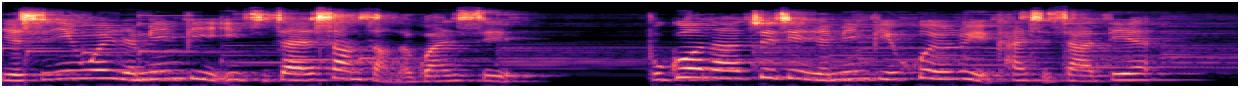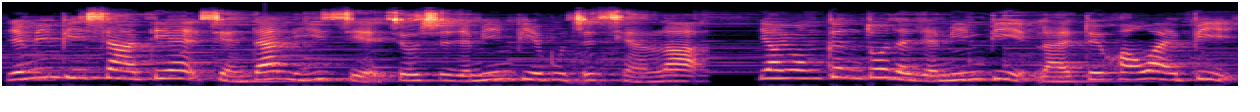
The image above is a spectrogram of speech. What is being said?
也是因为人民币一直在上涨的关系。不过呢，最近人民币汇率开始下跌。人民币下跌，简单理解就是人民币不值钱了，要用更多的人民币来兑换外币。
